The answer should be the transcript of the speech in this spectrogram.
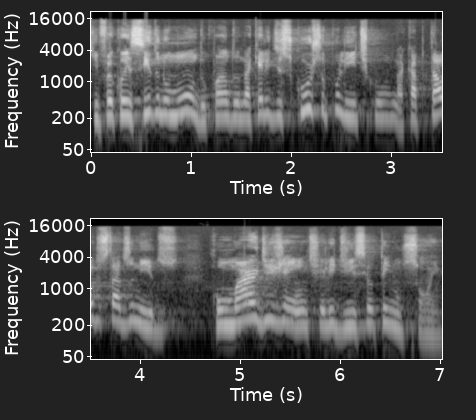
que foi conhecido no mundo quando, naquele discurso político, na capital dos Estados Unidos, com um mar de gente, ele disse: Eu tenho um sonho.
